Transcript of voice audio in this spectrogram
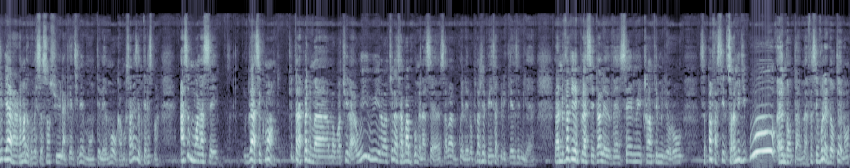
il y a rarement de conversation sur la quantité monter les mots. Ça ne les intéresse pas. À ce moment-là, c'est, gars, c'est comment? Tu te rappelles de ma, voiture là? Oui, oui, la voiture là, ça m'a beaucoup menacé, hein, ça m'a beaucoup. Pourtant, j'ai payé ça plus de 15 000. Hein. La nouvelle que j'ai placée dans les 25 000, 30 000 euros, c'est pas facile. Son ami dit, ouh, un docteur. Mais c'est vous les docteurs, non?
